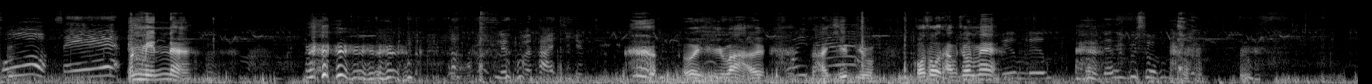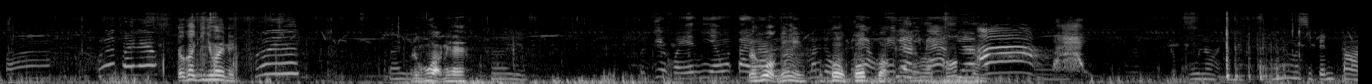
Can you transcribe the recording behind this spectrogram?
โอ้เซ่มันเหม็นน่ะ ลืมมาถ่ายคลิปเอ้ยพี่ว่าเอ้ยถ่ายคลิปอยู่ ขอโทษทางชนแม่ ลืมลืมเดี๋ยวท่านผู้ชมเพื่อนไปแล้วเจ้าเคยกินอยี่ห้อยนี่หรือหวกนี่ไงเคยเมื่อกี้ขอยเห็นเอียงมาไกลแล้วพวกนี่นี่มันโดดพวกกบบอกเพื่อนหัวแล้วกบกับกูหน่อยมันสิเป็นปลา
